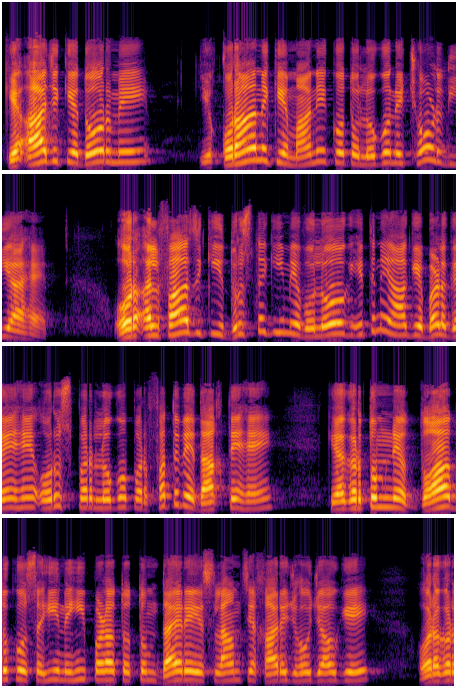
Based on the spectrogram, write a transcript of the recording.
کہ آج کے دور میں یہ قرآن کے معنی کو تو لوگوں نے چھوڑ دیا ہے اور الفاظ کی درستگی میں وہ لوگ اتنے آگے بڑھ گئے ہیں اور اس پر لوگوں پر فتوے داغتے ہیں کہ اگر تم نے دعد کو صحیح نہیں پڑھا تو تم دائر اسلام سے خارج ہو جاؤ گے، اور اگر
